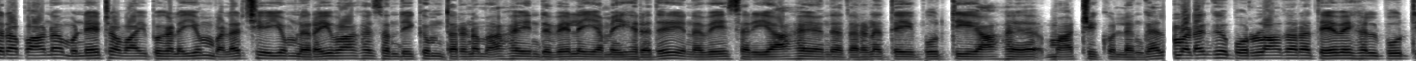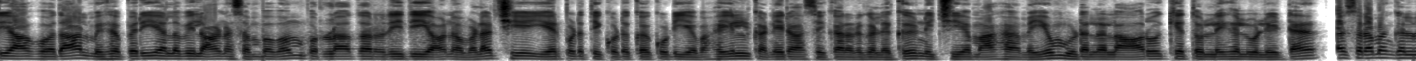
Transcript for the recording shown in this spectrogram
சிறப்பான முன்னேற்ற வாய்ப்புகளையும் வளர்ச்சியையும் நிறைவாக சந்திக்கும் தருணமாக இந்த வேலை அமைகிறது. எனவே சரியாக இந்த தருணத்தை பூர்த்தியாக மாற்றிக்கொள்ளுங்கள் மடங்கு பொருளாதார தேவைகள் பூர்த்தியாகுவதால் மிகப்பெரிய அளவிலான சம்பவம் பொருளாதார ரீதியான வளர்ச்சியை ஏற்படுத்தி கொடுக்கக்கூடிய வகையில் கன்னிராசிக்காரர்களுக்கு நிச்சயமாக அமையும். உடல்நல ஆரோக்கிய தொல்லைகள் உள்ளிட்ட சிரமங்கள்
